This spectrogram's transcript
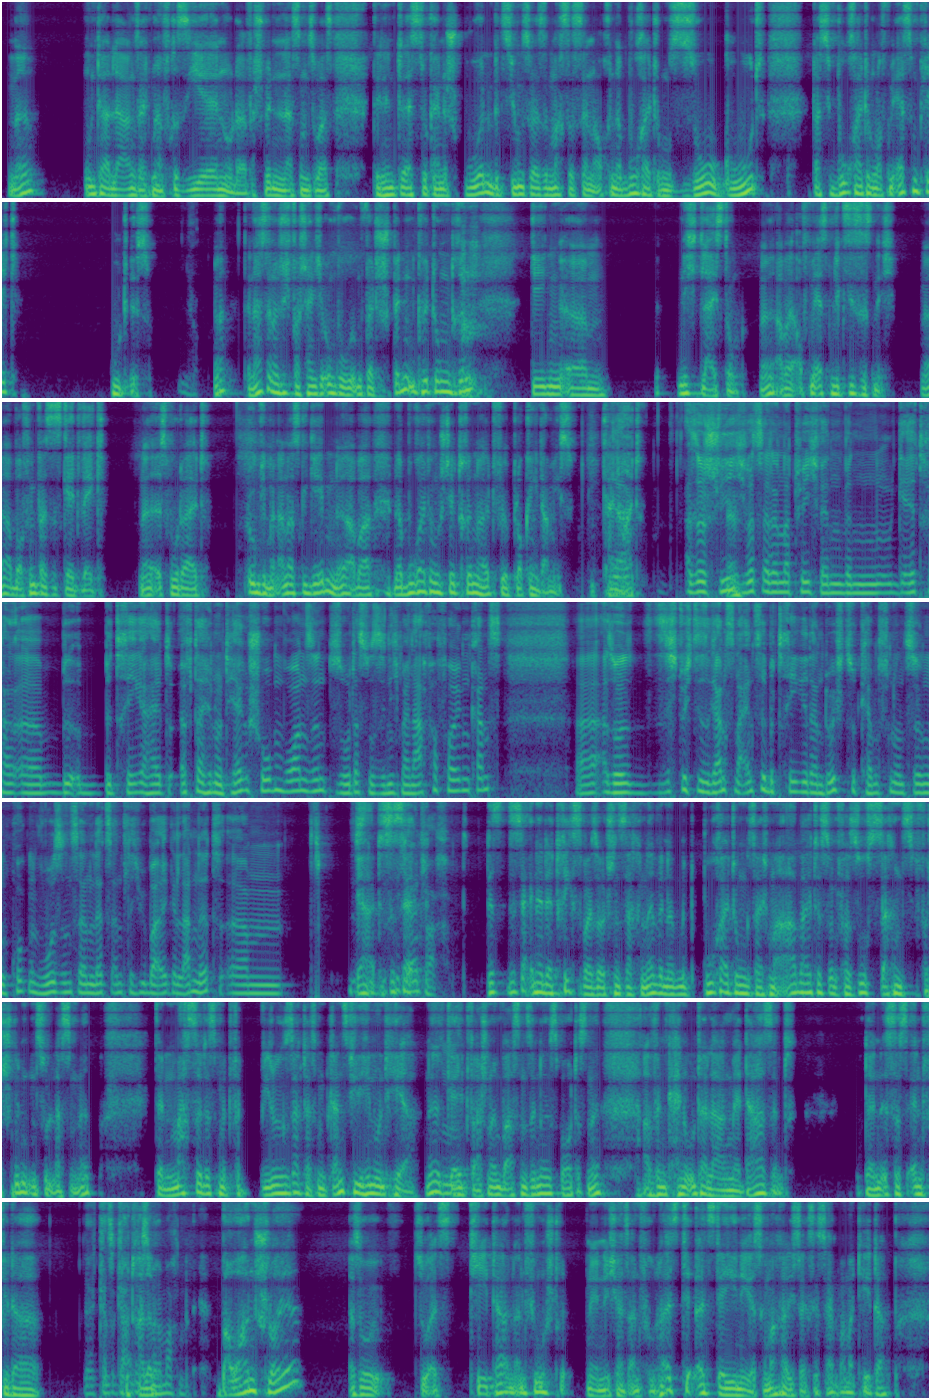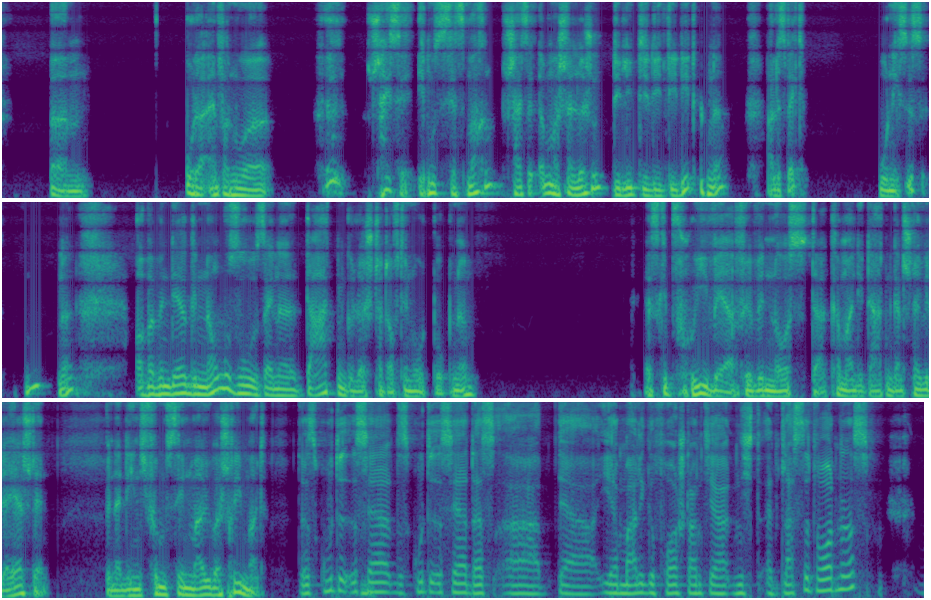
ne, Unterlagen, sag ich mal, frisieren oder verschwinden lassen und sowas, dann hinterlässt du keine Spuren, beziehungsweise machst das dann auch in der Buchhaltung so gut, dass die Buchhaltung auf den ersten Blick gut ist. Ja. Dann hast du natürlich wahrscheinlich irgendwo irgendwelche Spendenquittungen drin gegen ähm, Nichtleistung. Ne? Aber auf den ersten Blick siehst du es nicht. Ne? Aber auf jeden Fall ist das Geld weg. Ne? Es wurde halt irgendjemand anders gegeben, ne? aber in der Buchhaltung steht drin halt für Blocking Dummies, die keiner ja. hat. Also schwierig wird es ja dann natürlich, wenn, wenn Geldbeträge äh, halt öfter hin und her geschoben worden sind, so dass du sie nicht mehr nachverfolgen kannst. Äh, also sich durch diese ganzen Einzelbeträge dann durchzukämpfen und zu gucken, wo sind sie dann letztendlich überall gelandet, ähm, ist, ja, das ist, ist ja einfach. Das, das, ist ja einer der Tricks bei solchen Sachen, ne? Wenn du mit Buchhaltung, sag ich mal, arbeitest und versuchst, Sachen zu verschwinden zu lassen, ne? Dann machst du das mit, wie du gesagt hast, mit ganz viel hin und her, ne? Mhm. Geldwaschen im wahrsten Sinne des Wortes, ne? Aber wenn keine Unterlagen mehr da sind, dann ist es entweder ja, kannst du gar nichts mehr machen. Bauernschleue, also so als Täter in Anführungsstrichen, nee, nicht als Anführungsstrichen, als, als derjenige, der es gemacht hat, ich sag's jetzt einfach mal Täter, ähm, oder einfach nur, scheiße, ich muss es jetzt machen, scheiße, mal schnell löschen, delete, delete, delete, ne, alles weg, wo nichts ist, hm, ne, aber wenn der genauso seine Daten gelöscht hat auf dem Notebook, ne, es gibt Freeware für Windows, da kann man die Daten ganz schnell wiederherstellen. Wenn er die nicht 15 Mal überschrieben hat. Das Gute ist ja, das Gute ist ja, dass äh, der ehemalige Vorstand ja nicht entlastet worden ist.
